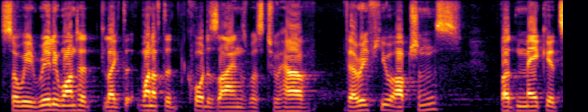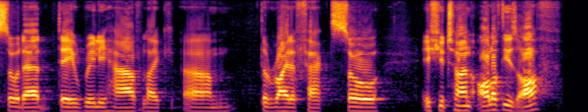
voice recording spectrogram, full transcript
so we really wanted, like the, one of the core designs was to have very few options, but make it so that they really have like um, the right effect. So if you turn all of these off,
